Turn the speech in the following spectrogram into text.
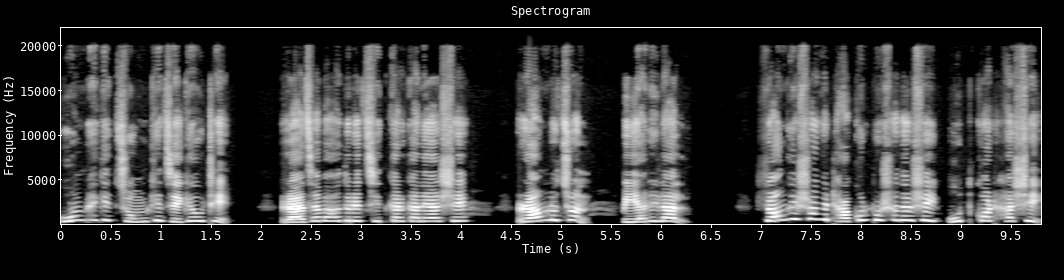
ঘুম ভেঙে চমকে জেগে উঠে। রাজা বাহাদুরের চিৎকার কানে আসে, রামলোচন, পিয়ারিলাল সঙ্গে সঙ্গে ঠাকুর প্রসাদের সেই উৎকট হাসি।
